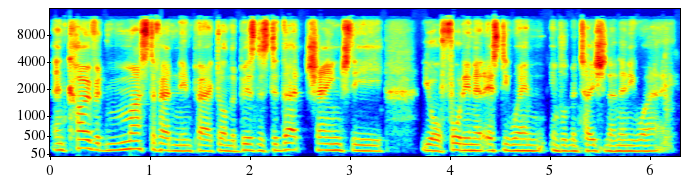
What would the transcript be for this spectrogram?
and COVID must have had an impact on the business. Did that change the your Fortinet SD WAN implementation in any way?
